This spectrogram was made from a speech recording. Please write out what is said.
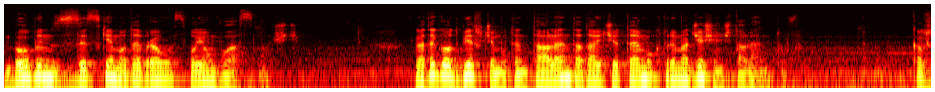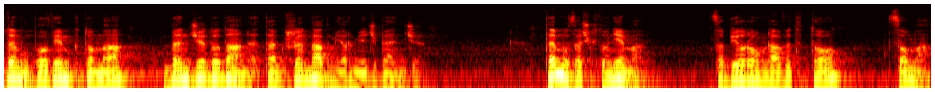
byłbym z zyskiem odebrał swoją własność. Dlatego odbierzcie mu ten talent, a dajcie temu, który ma dziesięć talentów. Każdemu bowiem, kto ma, będzie dodane, także nadmiar mieć będzie. Temu zaś, kto nie ma, zabiorą nawet to, co ma.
